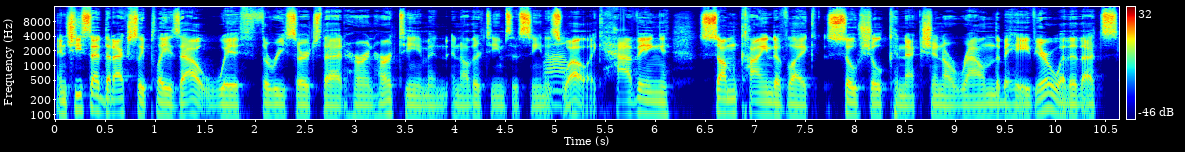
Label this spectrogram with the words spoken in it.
And she said that actually plays out with the research that her and her team and, and other teams have seen wow. as well. Like having some kind of like social connection around the behavior, whether that's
